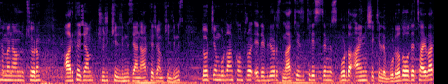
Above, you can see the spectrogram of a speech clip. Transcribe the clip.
hemen anlatıyorum. Arka cam çocuk kilidimiz yani arka cam kilidimiz. Dört camı buradan kontrol edebiliyoruz. Merkezi kilit sistemimiz burada aynı şekilde. Burada da o detay var.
